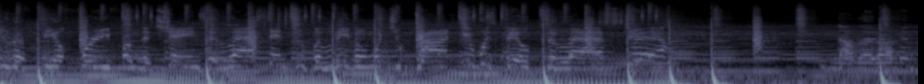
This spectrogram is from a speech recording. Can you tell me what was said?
you to feel free from the chains that last and to believe in what you got. It was built to last, yeah. Now that I've been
